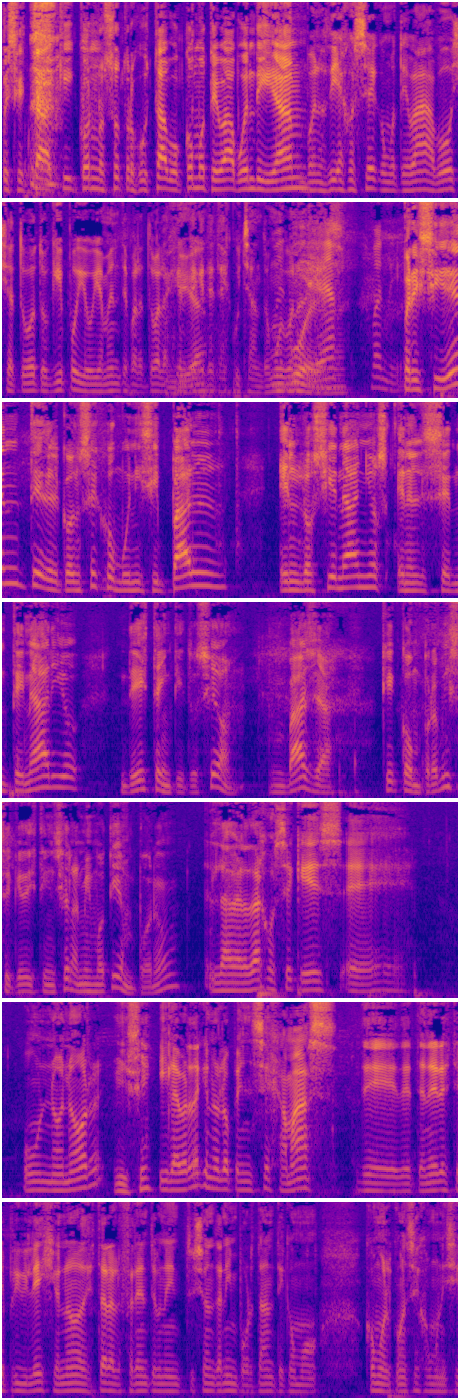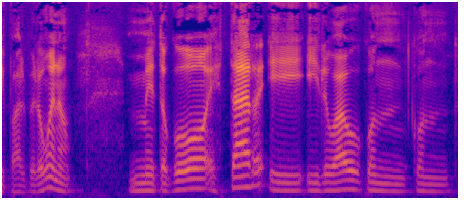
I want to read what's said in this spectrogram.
Pues está aquí con nosotros Gustavo. ¿Cómo te va? Buen día. Buenos días, José. ¿Cómo te va a vos y a todo tu equipo y obviamente para toda la gente que te está escuchando? Muy buenos días. Buen día. Presidente del Consejo Municipal en los 100 años, en el centenario de esta institución. Vaya, qué compromiso y qué distinción al mismo tiempo, ¿no? La verdad, José, que es eh, un honor. ¿Y sí? Y la verdad que no lo pensé jamás de, tener este privilegio, ¿no? De estar al frente de una institución tan importante como, como el Consejo Municipal. Pero bueno, me tocó estar y, lo hago con, con,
